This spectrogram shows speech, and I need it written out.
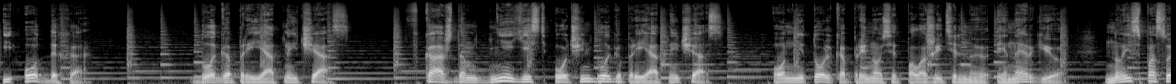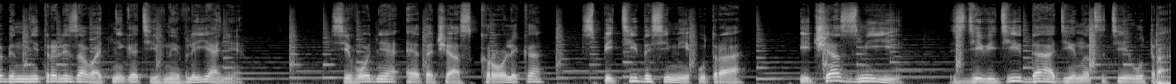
и отдыха. Благоприятный час. В каждом дне есть очень благоприятный час. Он не только приносит положительную энергию, но и способен нейтрализовать негативные влияния. Сегодня это час кролика с 5 до 7 утра и час змеи с 9 до 11 утра.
